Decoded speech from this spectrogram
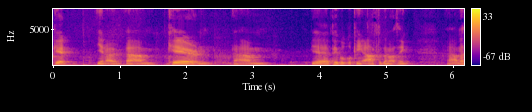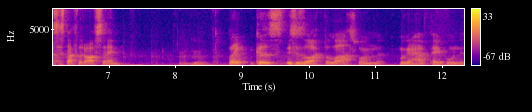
get you know um, care and um, yeah, people looking after them. I think um, that's the stuff that I've seen. I think because this is like the last one that we're going to have people in the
